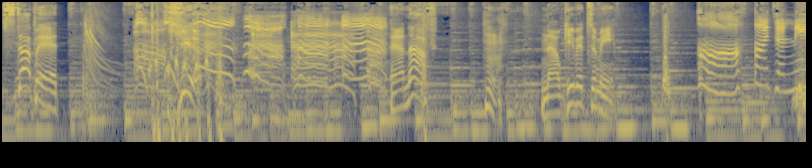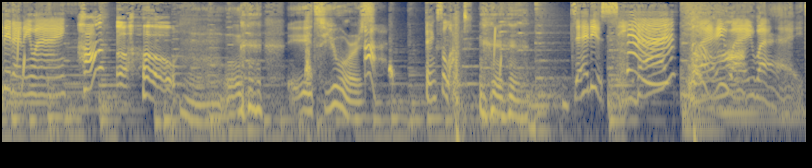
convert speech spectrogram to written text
Stop it! You! Enough! Hmm. Now give it to me. Aw, I didn't need it anyway. Huh? Oh, It's yours. Thanks a lot. Did you see that? Wait, wait, wait.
